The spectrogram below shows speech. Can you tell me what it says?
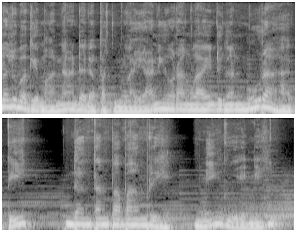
Lalu bagaimana Anda dapat melayani orang lain dengan murah hati dan tanpa pamrih minggu ini?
